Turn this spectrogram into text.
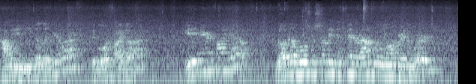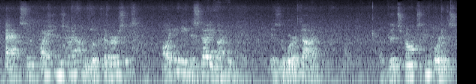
how you need to live your life to glorify God, get in there and find out. Rub elbows with somebody that's been around a little longer in the Word, bat some questions around, look the verses. All you need to study, by the way, is the Word of God, a good Strong's Concordance,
